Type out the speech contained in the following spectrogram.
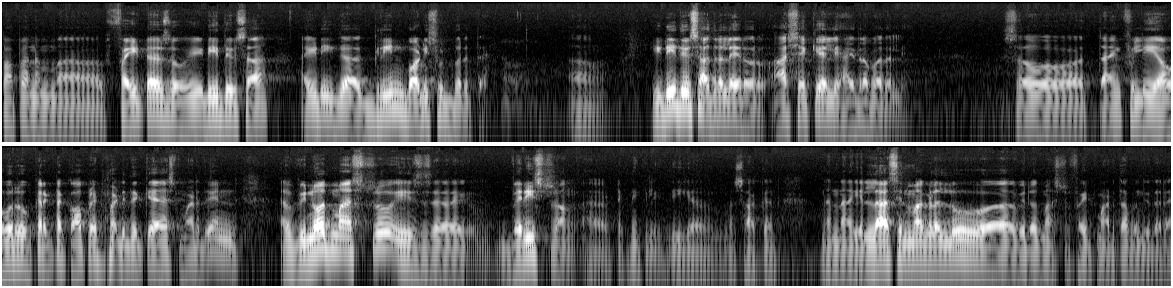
ಪಾಪ ನಮ್ಮ ಫೈಟರ್ಸು ಇಡೀ ದಿವಸ ಇಡೀ ಗ್ರೀನ್ ಬಾಡಿ ಶೂಟ್ ಬರುತ್ತೆ. ಇಡೀ ದಿವಸ ಅದರಲ್ಲೇ ಇರೋರು ಆ ಶೆಕೆಯಲ್ಲಿ ಹೈದ್ರಾಬಾದಲ್ಲಿ. ಸೊ ಥ್ಯಾಂಕ್ಫುಲಿ ಅವರು ಕರೆಕ್ಟಾಗಿ ಕಾಪ್ರೇಟ್ ಮಾಡಿದ್ದಕ್ಕೆ ಅಷ್ಟು ಮಾಡಿದ್ವಿ. And Vinod master is very strong technically ಈಗ ಸಾಕು ನನ್ನ ಎಲ್ಲ ಸಿನಿಮಾಗಳಲ್ಲೂ ವಿರೋಧ್ ಮಾಸ್ಟರ್ ಫೈಟ್ ಮಾಡ್ತಾ ಬಂದಿದ್ದಾರೆ.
